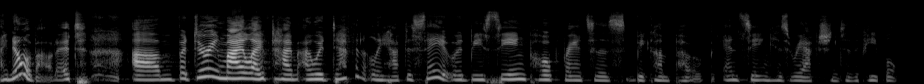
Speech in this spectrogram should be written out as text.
I know about it. Um, but during my lifetime, I would definitely have to say it would be seeing Pope Francis become Pope and seeing his reaction to the people.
